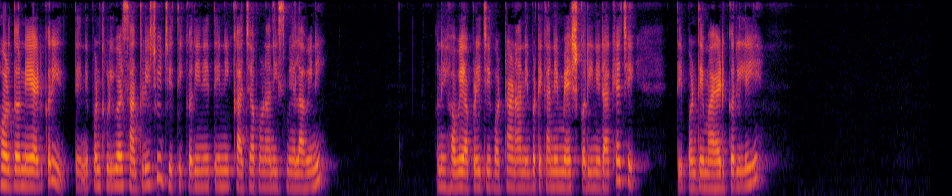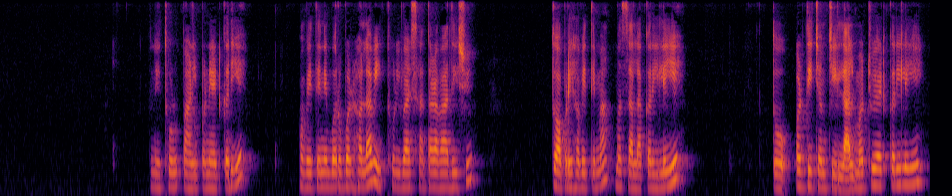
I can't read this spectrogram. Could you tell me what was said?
હળદરને એડ કરી તેને પણ થોડીવાર સાંતળીશું, જેથી કરીને તેની કાચાપણાની સ્મેલ આવે નહીં. અને હવે આપણે જે વટાણા અને બટેકાને મેશ કરીને રાખ્યા છે, તે પણ તેમાં એડ કરી લઈએ. અને થોડું પાણી પણ એડ કરીએ. હવે તેને બરોબર હલાવી થોડીવાર સાંતળવા દઈશું. તો આપણે હવે તેમાં મસાલા કરી લઈએ. તો અડધી ચમચી લાલ મરચું એડ કરી લઈએ.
